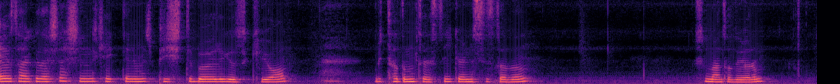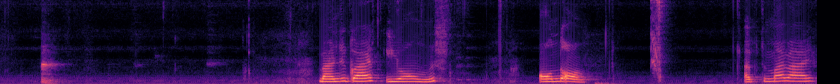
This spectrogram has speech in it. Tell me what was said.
Evet arkadaşlar şimdi keklerimiz pişti böyle gözüküyor. Bir tadım testi. İlk önce siz tadın. Şimdi ben tadıyorum. Bence gayet iyi olmuş. Onda 10. Öptüm bay bay.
